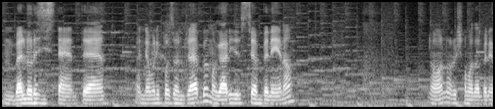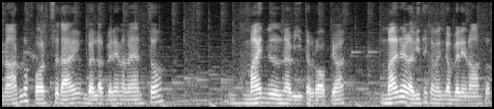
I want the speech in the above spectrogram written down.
Un bello resistente eh. Andiamo di Poison Jab, magari si avvelena. No, non riusciamo ad avvelenarlo. Forza, dai, un bel avvelenamento. Mai nella vita proprio, eh. Mai nella vita che venga avvelenato.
